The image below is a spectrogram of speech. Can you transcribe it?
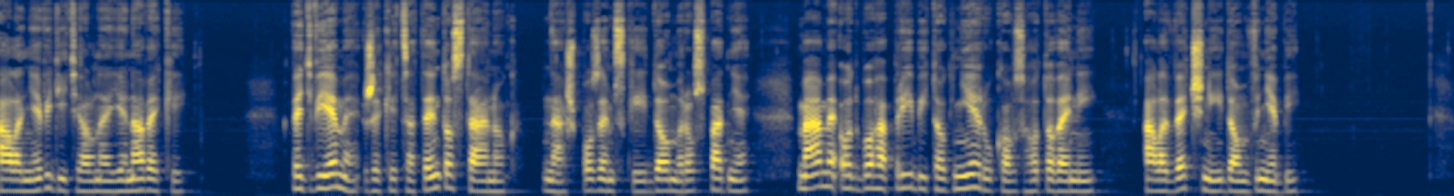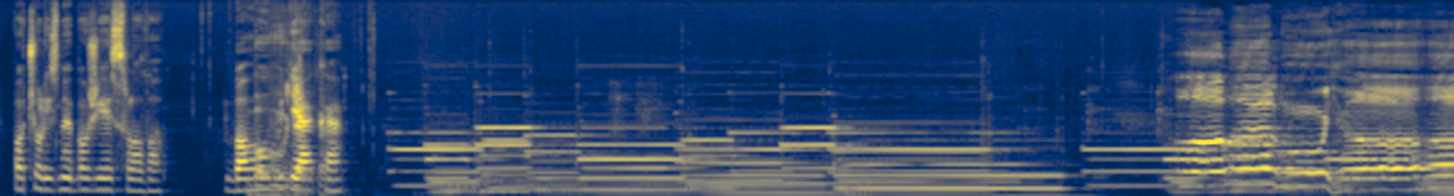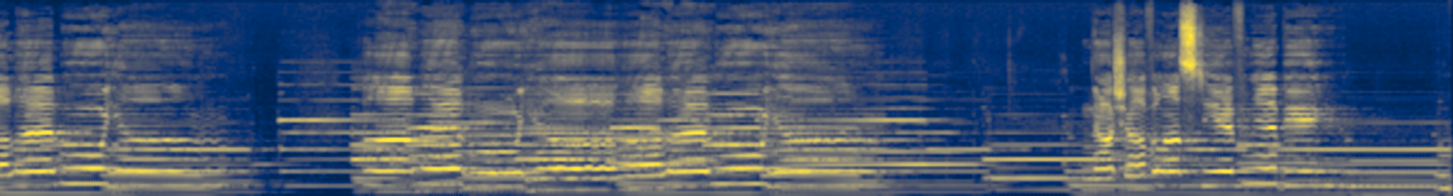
ale neviditeľné je na veky. Veď vieme, že keď sa tento stánok, náš pozemský dom rozpadne, Máme od Boha príbytok nie rukou zhotovený, ale väčší dom v nebi. Počuli sme Božie slovo. Bohu, Bohu vďaka. Naša vlast je v nebi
